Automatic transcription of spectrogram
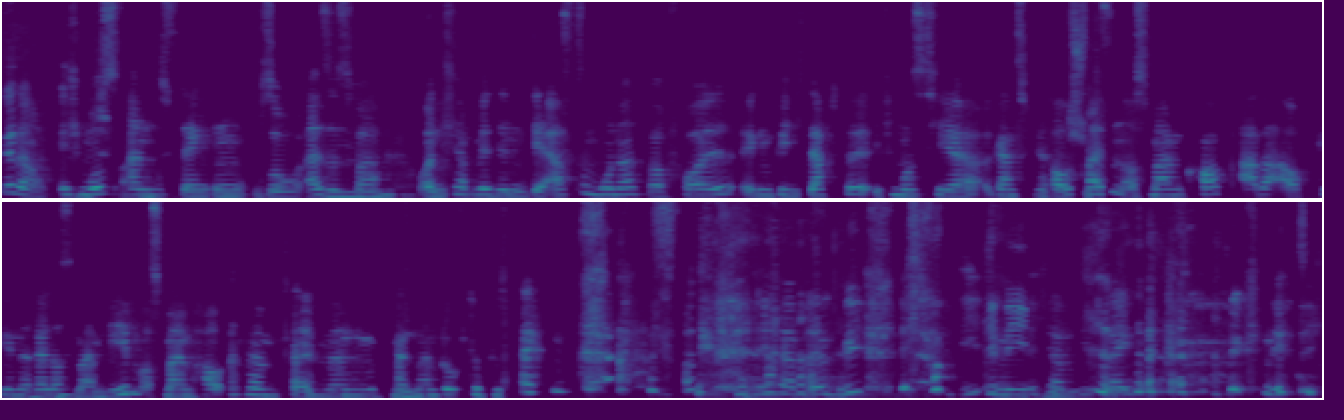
Genau, ich muss Spannend. anders denken. So, also mhm. es war, mhm. und ich habe mir den, der erste Monat war voll, irgendwie, ich dachte, ich muss hier ganz viel rausschmeißen aus meinem Kopf, aber auch generell mhm. aus meinem Leben, aus meinem Haus, mein, mein, mein Mann durfte bleiben. Also, ich habe irgendwie, ich habe die, ich habe die gnädig.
